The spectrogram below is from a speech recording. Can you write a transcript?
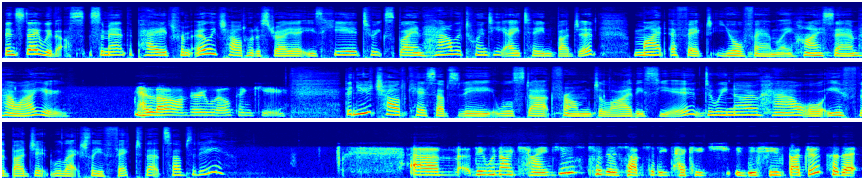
then stay with us. Samantha Page from Early Childhood Australia is here to explain how the 2018 budget might affect your family. Hi, Sam, how are you? Hello, I'm very well, thank you. The new childcare subsidy will start from July this year. Do we know how or if the budget will actually affect that subsidy? Um, there were no changes to the subsidy package in this year's budget, so that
